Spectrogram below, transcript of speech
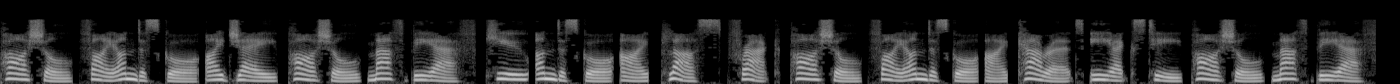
partial phi underscore ij partial math bf q underscore i plus frac partial phi underscore i caret ext partial math bf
